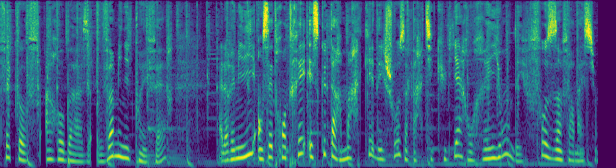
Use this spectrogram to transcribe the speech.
fakeoff.20minutes.fr. Alors Émilie, en cette rentrée, est-ce que tu as remarqué des choses particulières au rayon des fausses informations?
